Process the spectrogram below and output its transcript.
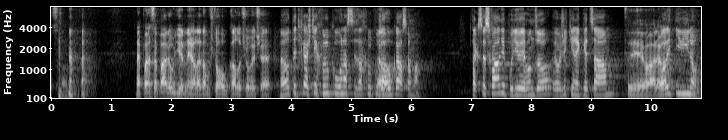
z toho. Nepojďme se pát do udírny, ale tam už to houkalo, člověče. No, teďka ještě chvilku, ona si za chvilku Jo. zahouká sama. Tak se schválně podívej, Honzo, jo, že ti nekecám. Ty vado. Kvalitní víno.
